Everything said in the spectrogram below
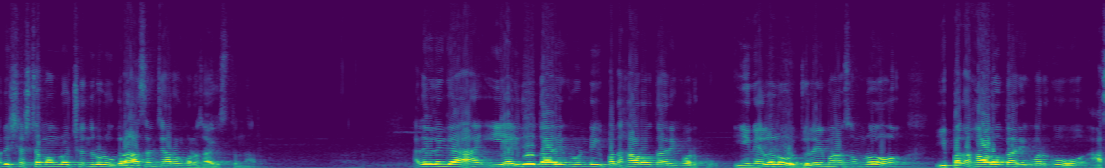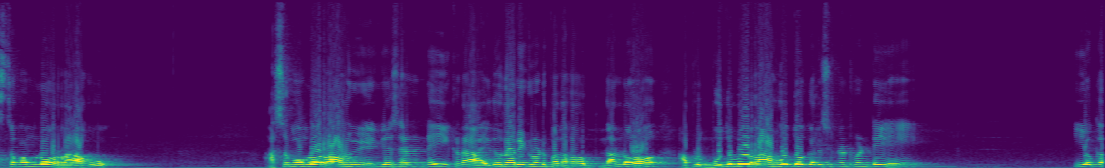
మరి షష్టమంలో చంద్రుడు గ్రహ సంచారం కొనసాగిస్తున్నారు. అదేవిధంగా ఈ ఐదో తారీఖు నుండి పదహారో తారీఖు వరకు ఈ నెలలో జూలై మాసంలో ఈ పదహారో తారీఖు వరకు అష్టమంలో రాహు. అష్టమంలో రాహు ఏం చేశాడంటే ఇక్కడ ఐదో తారీఖు నుండి పదహారు దానిలో అప్పుడు బుధుడు రాహుతో కలిసి ఉన్నటువంటి ఈ యొక్క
